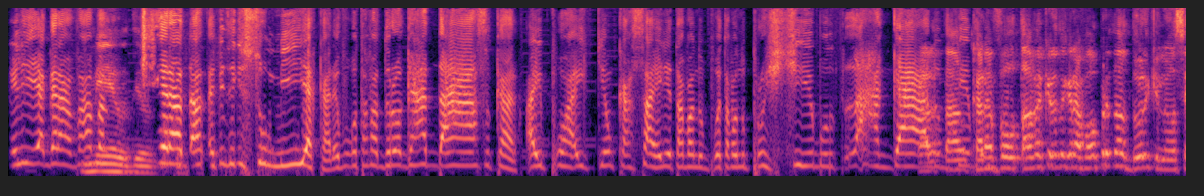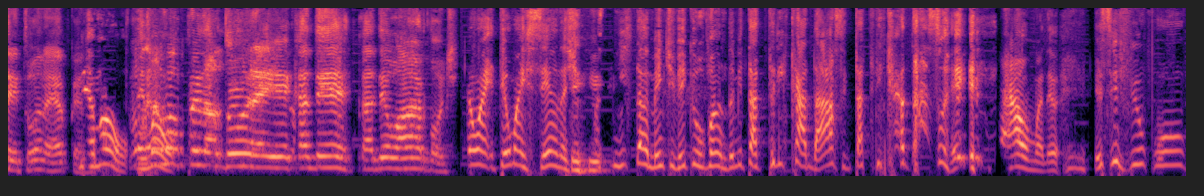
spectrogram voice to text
Ele ia gravar Meu Deus. cheiradaço. Às vezes ele sumia, cara. Eu voltava drogadaço, cara. Aí, porra, aí iam caçar ele, eu tava no, eu tava no prostíbulo, O largado. cara, tá- o cara voltava querendo gravar o Predador, que ele não aceitou na época. Meu irmão, meu Vamos irmão, gravar o Predador aí, cadê? Cadê o Arnold? Tem, uma- tem umas cenas que você nitidamente vê que o Van Damme tá trincadaço, ele tá trincadaço real, mano. Esse filme, pô,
